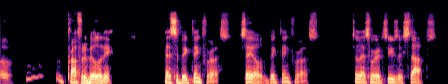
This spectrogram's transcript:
of profitability. That's a big thing for us. Sales, big thing for us. So that's where it usually stops.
